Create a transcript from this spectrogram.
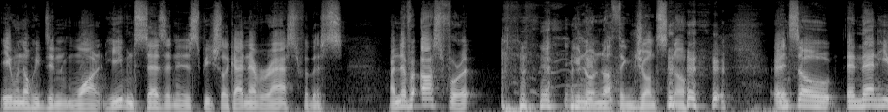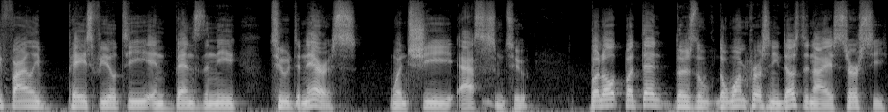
even though he didn't want it. He even says it in his speech, like, I never asked for this. I never asked for it. You know nothing, Jon Snow. And so, and then he finally pays fealty and bends the knee to Daenerys when she asks him to. But but then there's the the one person he does deny is Cersei,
